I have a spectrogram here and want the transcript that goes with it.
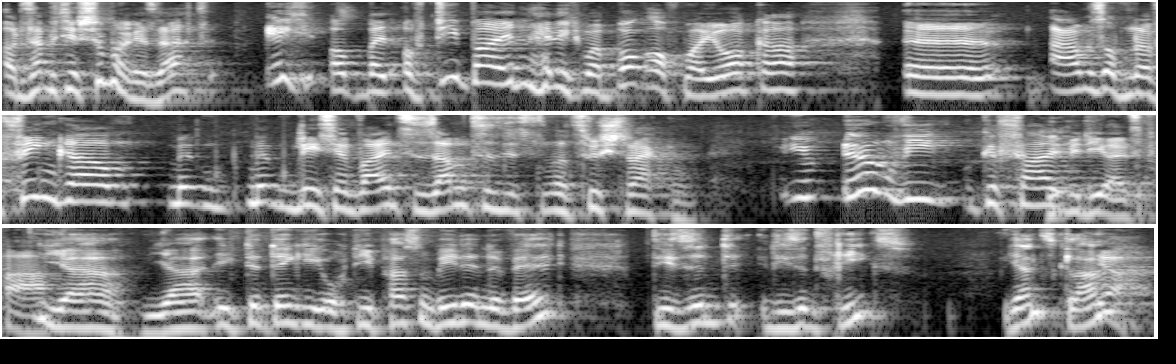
und das habe ich dir schon mal gesagt, ich, auf, auf die beiden hätte ich mal Bock auf Mallorca, äh, abends auf einer Finca mit, einem- mit einem Gläschen Wein zusammenzusitzen und zu schnacken. Ir- Irgendwie gefallen mir die als Paar. Ja, ja, ich, das denke ich auch. Die passen beide in eine Welt. Die sind, die sind Freaks. ganz klar. Ja.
